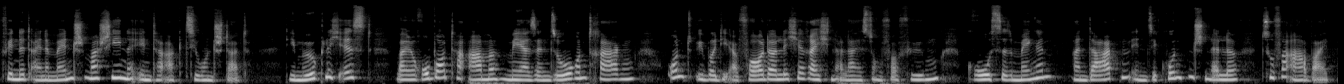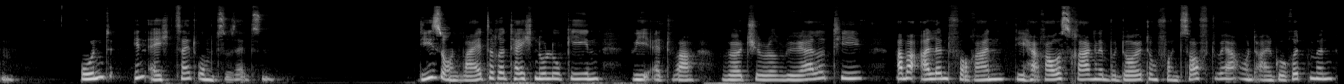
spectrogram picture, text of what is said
findet eine Mensch-Maschine-Interaktion statt, die möglich ist, weil Roboterarme mehr Sensoren tragen und über die erforderliche Rechnerleistung verfügen, große Mengen an Daten in Sekundenschnelle zu verarbeiten und in Echtzeit umzusetzen. Diese und weitere Technologien wie etwa Virtual Reality, aber allen voran die herausragende Bedeutung von Software und Algorithmen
